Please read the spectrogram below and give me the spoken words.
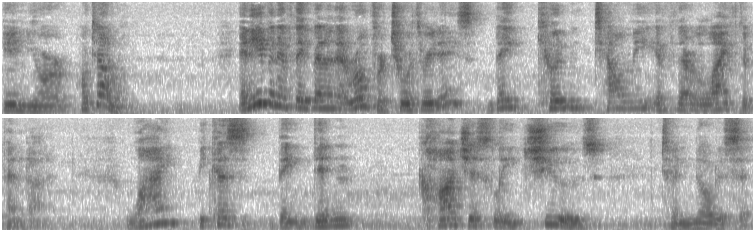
in your hotel room? And even if they've been in that room for two or three days, they couldn't tell me if their life depended on it. Why? Because they didn't consciously choose to notice it,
